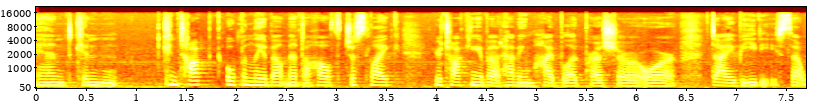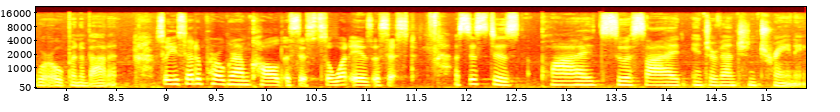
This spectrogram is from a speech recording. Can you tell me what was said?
and can can talk openly about mental health, just like you're talking about having high blood pressure or diabetes, that we're open about it. So you said a program called ASIST. So what is ASIST? ASIST is applied suicide intervention training.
